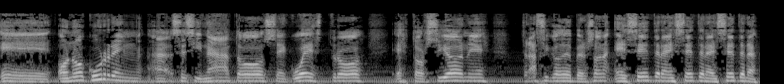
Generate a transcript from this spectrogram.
Eh, o no ocurren asesinatos, secuestros, extorsiones, tráfico de personas, etcétera, etcétera, etcétera,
